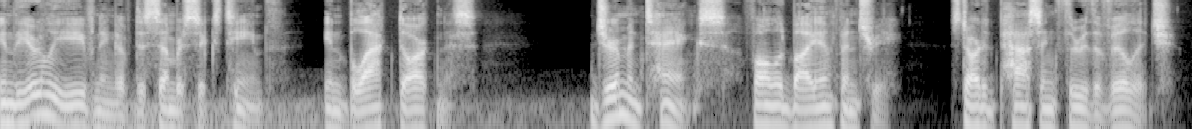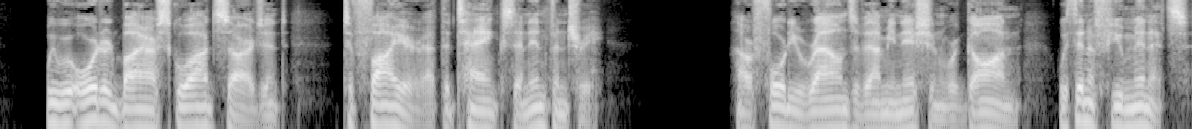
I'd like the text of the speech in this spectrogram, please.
In the early evening of December 16th, in black darkness, German tanks, followed by infantry, started passing through the village. We were ordered by our squad sergeant to fire at the tanks and infantry. Our 40 rounds of ammunition were gone within a few minutes.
